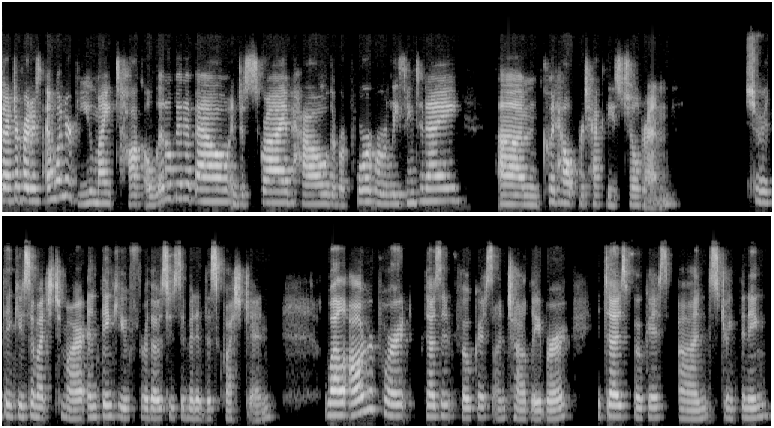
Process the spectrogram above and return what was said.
Dr. Fredricks, I wonder if you might talk a little bit about and describe how the report we're releasing today um, could help protect these children. Sure. Thank you so much, Tamar. And thank you for those who submitted this question. While our report doesn't focus on child labor, it does focus on strengthening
